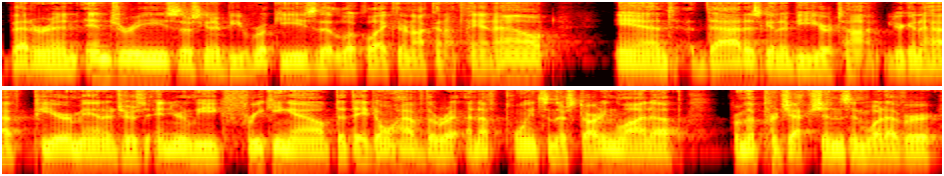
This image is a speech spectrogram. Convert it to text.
veteran injuries. There's going to be rookies that look like they're not going to pan out. And that is going to be your time. You're going to have peer managers in your league freaking out that they don't have the re- enough points in their starting lineup from the projections and whatever,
